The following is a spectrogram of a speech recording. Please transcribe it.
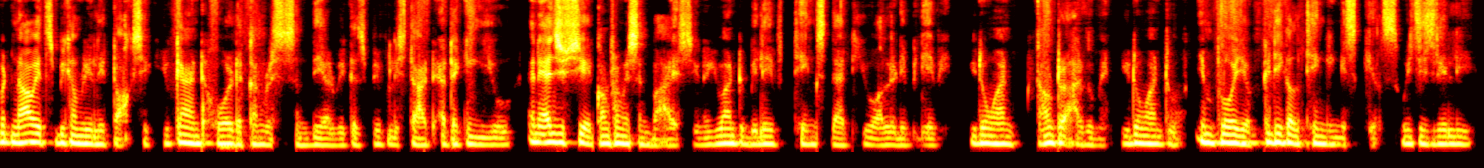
But now it's become really toxic. You can't hold a conversation there because people start attacking you. And as you say, confirmation bias. You know, you want to believe things that you already believe in. You don't want counter argument. You don't want to employ your critical thinking skills, which is really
